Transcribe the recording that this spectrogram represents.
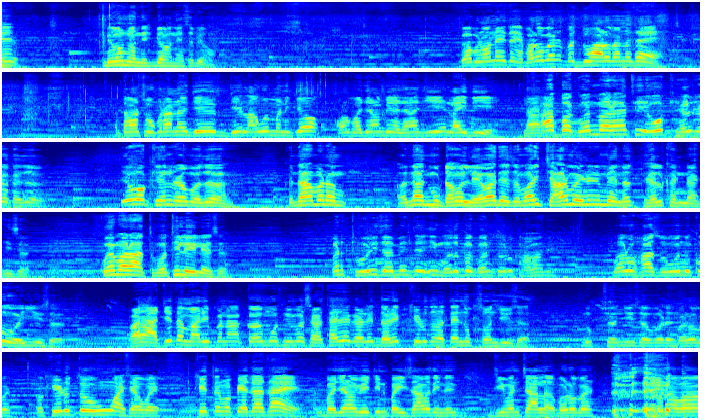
બેહો સંદેશ બેહો ને બેહો. ગભરો નહીં થાય બરોબર? બધું હારો તને થાય તમારા છોકરાને જે જે લાવવું મને કહો. આપણે બજારમાં બે જણા જઈએ લાવી દઈએ. આ ના. ભગવાન મારાથી એવો ખેલ રખે છે. એવો ખેલ રમે છે કે ના મને અનાજ મુઠામાં લેવા દે છે. મારી ચાર મહિનાની મહેનત ફેલ ખંડ નાખી છે. કોઈ મારા હાથમાંથી લઈ લે છે. પણ થોડી જમીન છે એ મધુ ભગવાન થોડું ખાવા દે. મારું હાથ જોવાનું હોઈ ગયું છે. ભાઈ આજે તો મારી પણ આ કમોસમી પર સર છે એટલે દરેક ખેડૂતોને અત્યારે નુકસાન જ્યું છે? નુકસાન જ્યું છે બરાબર. તો ખેડૂત તો શું આશા હોય. ખેતરમાં પેદા થાય અને બજારમાં વેચીને પૈસા આવે એને જીવન ચાલે બરોબર? પણ હવે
